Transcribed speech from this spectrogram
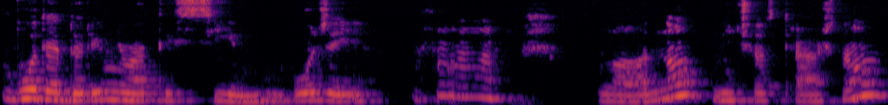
буде дорівнювати 7. Боже. Ладно, нічого страшного.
